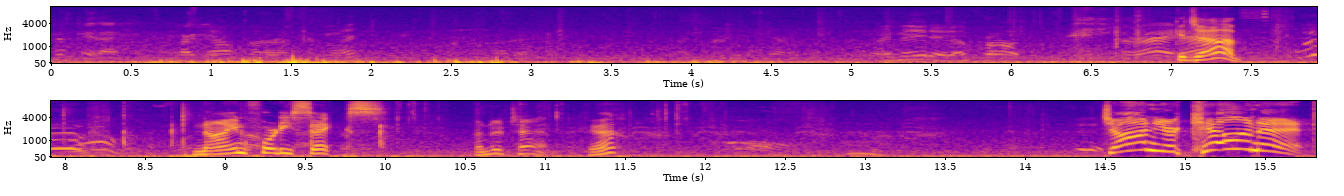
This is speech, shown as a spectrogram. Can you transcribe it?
That's good. I part now. I made it. I'm proud. All right. Good job. 946. Under 10. Yeah? John, you're killing it.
